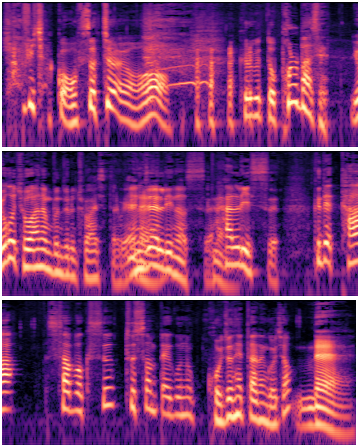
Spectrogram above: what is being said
샵이 자꾸 없어져요. 그리고 또 폴바셋 요거 좋아하는 분들은 좋아하시더라고요. 네. 엔젤리너스, 네. 할리스. 근데 다 스타벅스, 투썸 빼고는 고전했다는 거죠? 네,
